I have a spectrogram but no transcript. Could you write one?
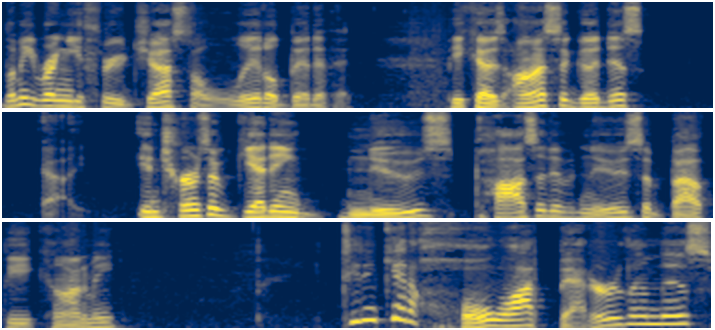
Let me run you through just a little bit of it, because honest to goodness, uh, in terms of getting news, positive news about the economy, didn't get a whole lot better than this,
